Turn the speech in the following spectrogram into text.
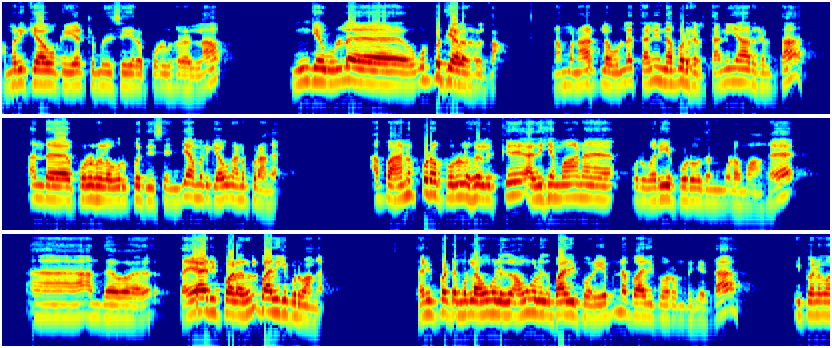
அமெரிக்காவுக்கு ஏற்றுமதி செய்கிற பொருள்கள் எல்லாம் இங்கே உள்ள உற்பத்தியாளர்கள் தான். நம்ம நாட்டில் உள்ள தனி நபர்கள் தனியார்கள் தான் அந்த பொருள்களை உற்பத்தி செஞ்சு அமெரிக்காவுக்கு அனுப்புகிறாங்க அப்போ அனுப்புகிற பொருள்களுக்கு அதிகமான ஒரு வரியை போடுவதன் மூலமாக அந்த தயாரிப்பாளர்கள் பாதிக்கப்படுவாங்க. தனிப்பட்ட முறையில் அவங்களுக்கு அவங்களுக்கு பாதிப்பு வரும். என்ன பாதிப்பு வரும்னு கேட்டால் இப்போ நம்ம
